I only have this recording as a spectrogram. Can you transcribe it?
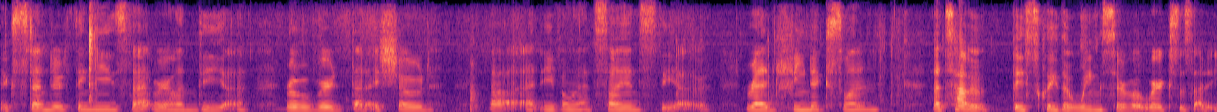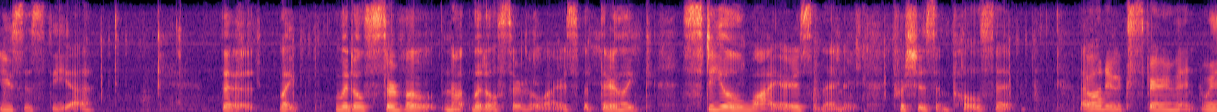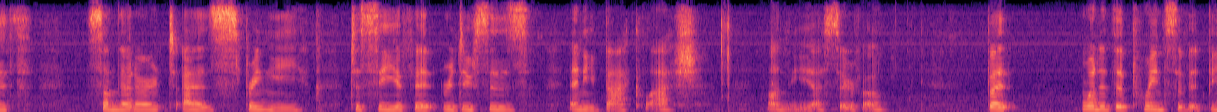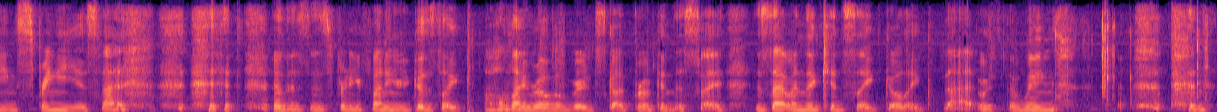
extender thingies that were on the uh, RoboBrrd that I showed uh, at Evil Mad Science, the uh, red phoenix one. That's how basically the wing servo works is that it uses the uh, the like little servo not little servo wires but they're like steel wires and then it pushes and pulls it. I want to experiment with some that aren't as springy to see if it reduces any backlash on the uh, servo. But one of the points of it being springy is that this is pretty funny because like all my robo birds got broken this way is that when the kids like go like that with the wing then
